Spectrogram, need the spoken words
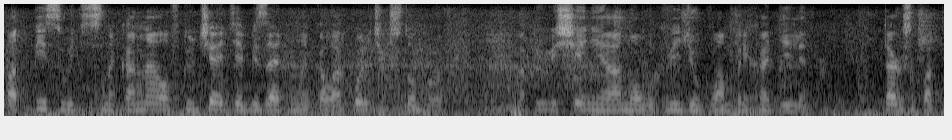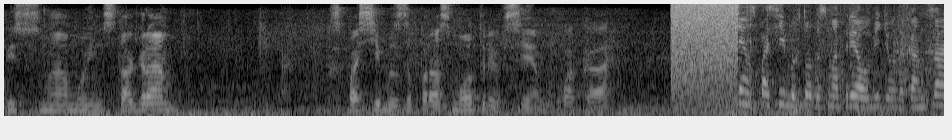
подписывайтесь на канал, включайте обязательно колокольчик, чтобы оповещения о новых видео к вам приходили. Также подписывайтесь на мой инстаграм. Спасибо за просмотр, всем пока. Всем спасибо, кто досмотрел видео до конца.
